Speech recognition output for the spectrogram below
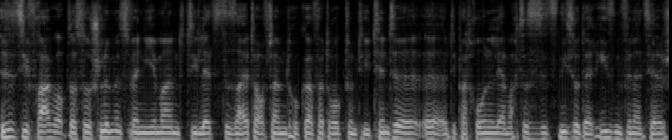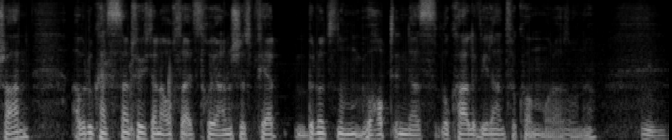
Ist jetzt die Frage, ob das so schlimm ist, wenn jemand die letzte Seite auf deinem Drucker verdruckt und die Tinte, äh, die Patrone leer macht. Das ist jetzt nicht so der riesen finanzielle Schaden, aber du kannst es natürlich dann auch so als trojanisches Pferd benutzen, um überhaupt in das lokale WLAN zu kommen oder so. Ne? Mhm.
